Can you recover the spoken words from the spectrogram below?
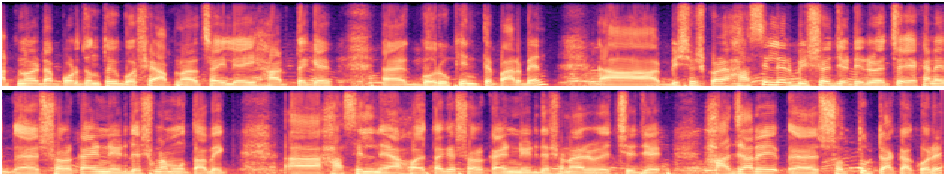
আট, নয়টা পর্যন্তই বসে আপনারা চাইলে এই হাট থেকে গরু কিনতে পারবেন। বিশেষ করে হাসিলের বিষয় যেটি রয়েছে, এখানে সরকারি নির্দেশনা মোতাবেক হাসিল নেওয়া হয় থাকে। সরকারি নির্দেশনায় রয়েছে যে হাজারে সত্তর টাকা করে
